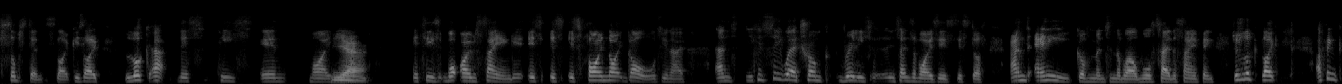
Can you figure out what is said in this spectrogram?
substance. Like he's like, "Look at this piece in my yeah." It is what I'm saying. It's it's it's finite gold, you know. And you can see where Trump really incentivizes this stuff, and any government in the world will say the same thing. Just look like I think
